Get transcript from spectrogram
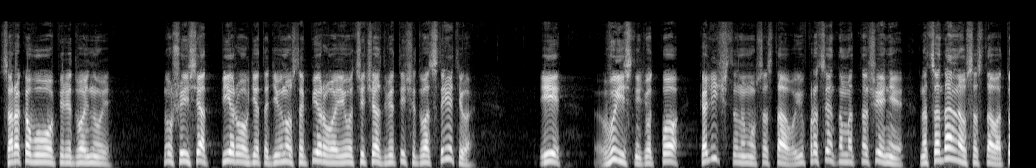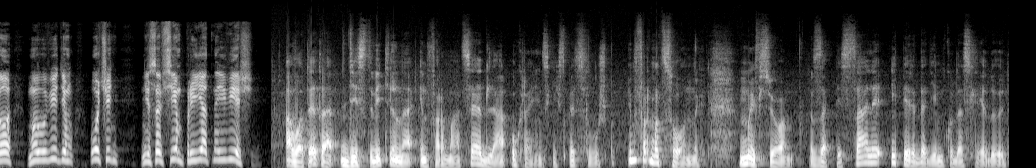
40-го перед войной, ну, 61-го где-то, 91-го и вот сейчас 2023-го, и выяснить вот по количественному составу и в процентном отношении национального состава, то мы увидим очень не совсем приятные вещи. А вот это действительно информация для украинских спецслужб, информационных. Мы все записали и передадим куда следует.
